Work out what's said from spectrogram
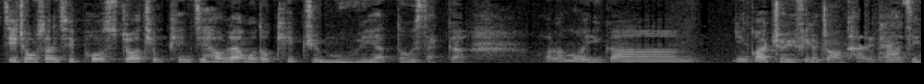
自從上次 post 咗條片之後咧，我都 keep 住每日都食㗎。我諗我而家應該係最 fit 嘅狀態，你睇下先。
